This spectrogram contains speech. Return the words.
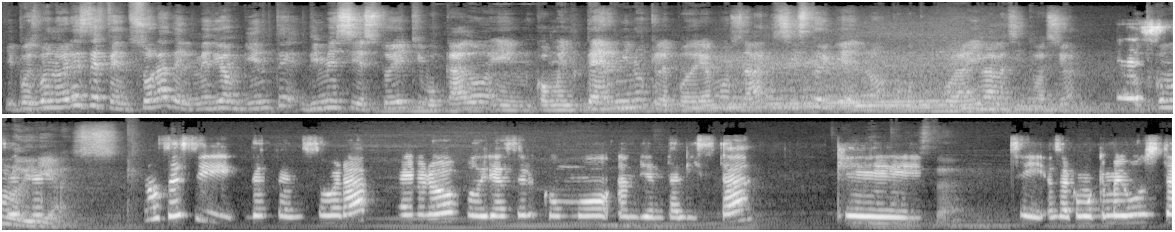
Y pues bueno, eres defensora del medio ambiente. Dime si estoy equivocado en como el término que le podríamos dar. Sí estoy bien, ¿no? Como que por ahí va la situación. ¿Cómo lo dirías? No sé si defensora, pero podría ser como ambientalista. Que ¿Ambientalista? sí, o sea, como que me gusta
